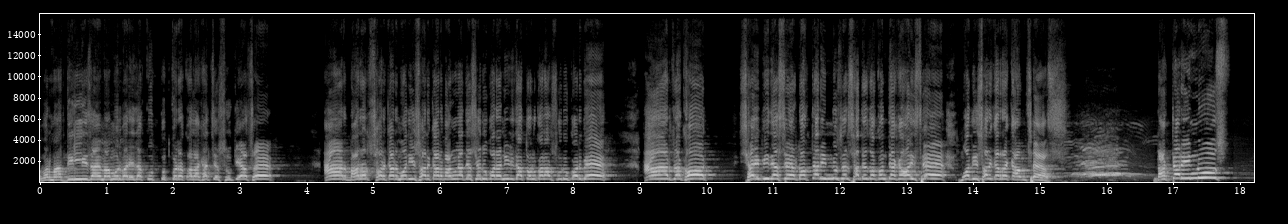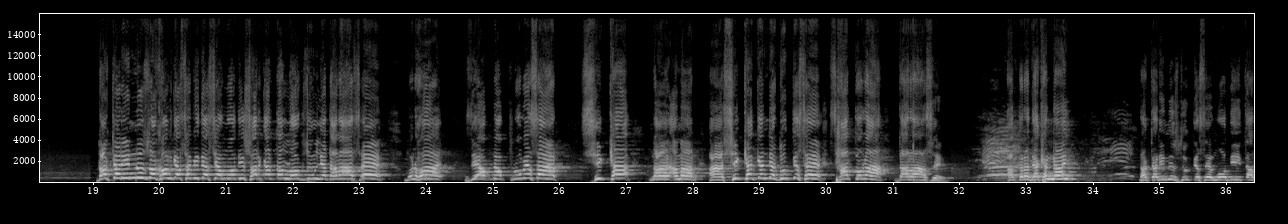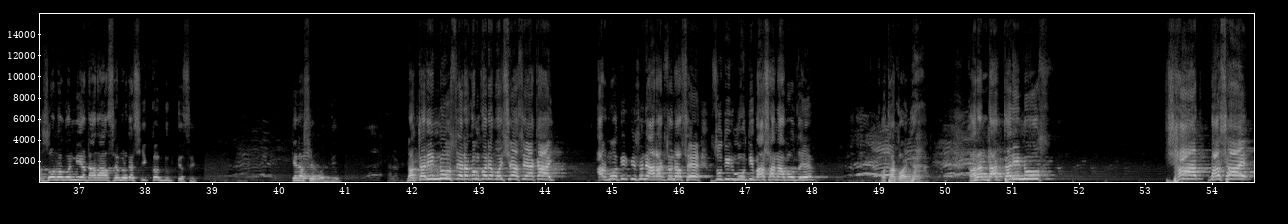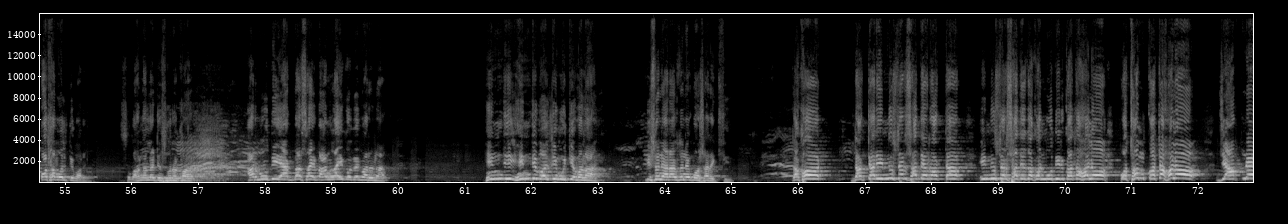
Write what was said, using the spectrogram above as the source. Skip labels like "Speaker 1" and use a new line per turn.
তোমার মা দিল্লি যায়, মামুর বাড়ি যা কুতকুত করে কলা খাচ্ছে, সুখে আছে। আর ভারত সরকার, মোদী সরকার বাংলাদেশের উপরে নির্যাতন করা শুরু করবে। আর যখন সেই বিদেশে ডক্টর ইন্নুসের সাথে যখন দেখা হয়েছে, মোদী সরকারের কাম শেষ। ডক্টর ইন্নুস ডক্টর ইন্নুস যখন গেছে বিদেশে, মোদী সরকার তার লোকজন নিয়ে তারা আছে। মনে হয় যে আপনার প্রফেসর শিক্ষা না, আমার শিক্ষা কেন্দ্রে ঢুকতেছে ছাত্ররা দ্বারা আছে। আপনারা দেখেন নাই? ডাক্তার ইউনুস ঢুকতেছে, মোদি তার জনগণ নিয়ে দাঁড়া আছে মনে শিক্ষক ঢুকতেছে ক্লাসের মধ্যে। ডাক্তার ইন্নুস এরকম করে বসে আছে একাই, আর মোদির পিছনে আর আছে যদি মোদি ভাষা না বোঝে। কথা কয় না। কারণ ডাক্তার ইন্নুস সাত ভাষায় কথা বলতে পারে। আর মোদি এক ভাষায় বাংলাই বলতে পারে না। হিন্দি হিন্দি বলতে মুইতে বলা। পিছনে আর একজনে বসা রাখছি তখন ডক্টর ইন্নুসের সাথে ডক্টর ইন্নুসের সাথে যখন মোদির কথা হলো, প্রথম কথা হলো যে আপনি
